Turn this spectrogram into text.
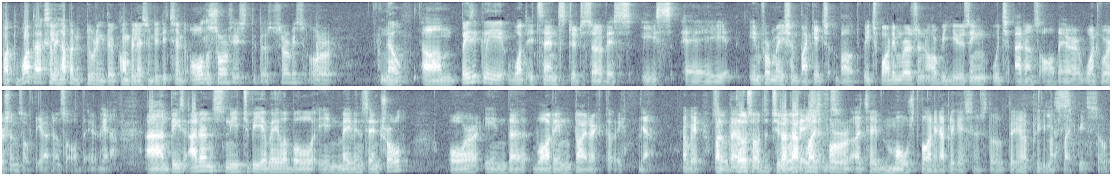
But what actually happened during the compilation? Did it send all the sources to the service, or No. Um, basically, what it sends to the service is a information package about which body version are we using, which add-ons are there, what versions of the add-ons are there. Yeah. And these add-ons need to be available in Maven Central or in the Vaadin directory. yeah? Okay, So those are the two That applies for I'd say most Vaadin applications, though they are pretty much like this. So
